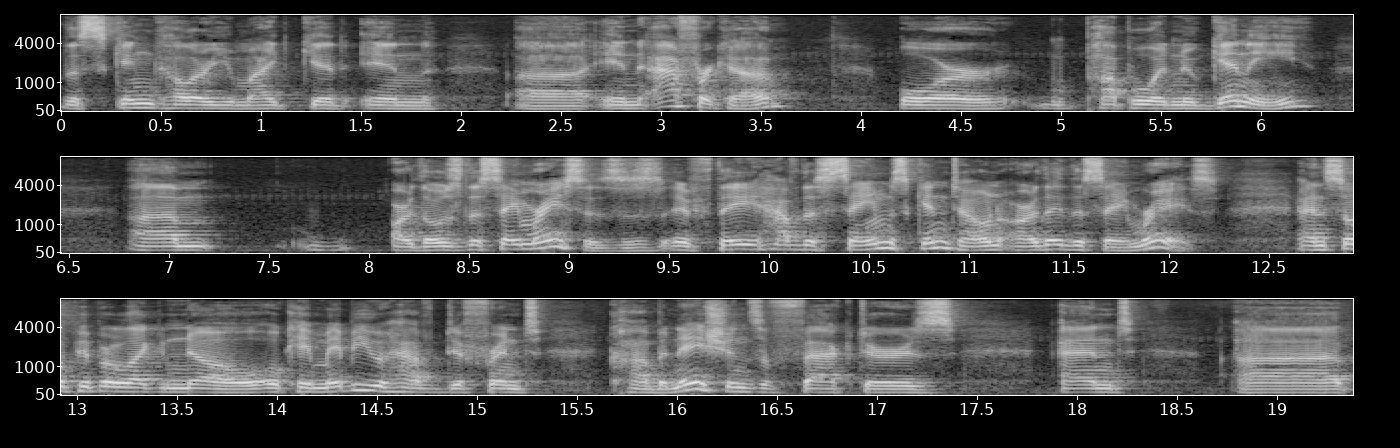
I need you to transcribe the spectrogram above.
the skin color you might get in uh, in Africa or Papua New Guinea, um, are those the same races? If they have the same skin tone, are they the same race? And so people are like, no, okay, maybe you have different combinations of factors, and uh,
